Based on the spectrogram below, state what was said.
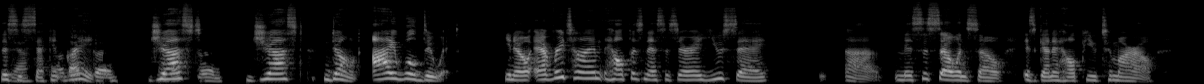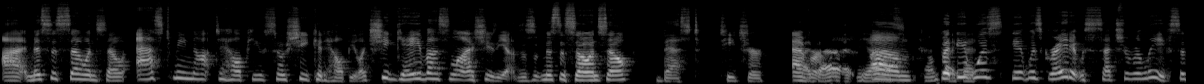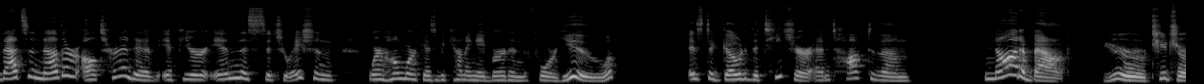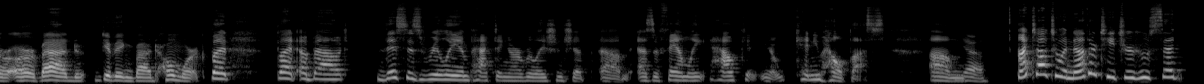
This yeah. is second oh, grade. Just, oh, just don't. I will do it. You know, every time help is necessary, you say, uh, Mrs. So and so is going to help you tomorrow. Uh, Mrs. So and so asked me not to help you so she could help you. Like she gave us life. She's yeah, this is Mrs. So and so, best teacher ever. Yes, um, but like it, it was it was great. It was such a relief. So that's another alternative if you're in this situation where homework is becoming a burden for you, is to go to the teacher and talk to them, not about your teacher are bad giving bad homework, but but about this is really impacting our relationship um, as a family. How can you know? Can you help us? Um, yeah. I talked to another teacher who said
